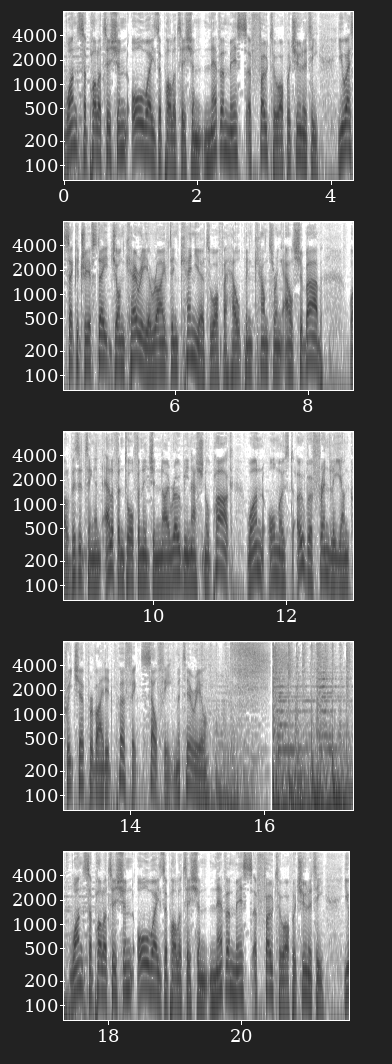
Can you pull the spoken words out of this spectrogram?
Once a politician, always a politician. Never miss a photo opportunity. US Secretary of State John Kerry arrived in Kenya to offer help in countering Al Shabaab. While visiting an elephant orphanage in Nairobi National Park, one almost over friendly young creature provided perfect selfie material. Once a politician, always a politician. Never miss a photo opportunity. US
